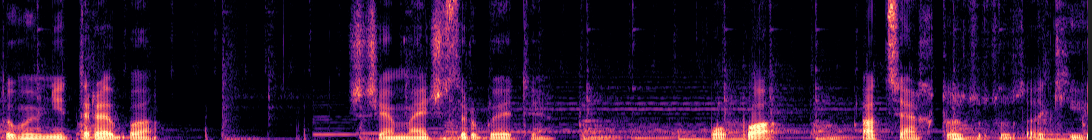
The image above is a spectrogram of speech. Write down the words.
Думаю, мені треба ще меч зробити. Опа, а це хто тут такі?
